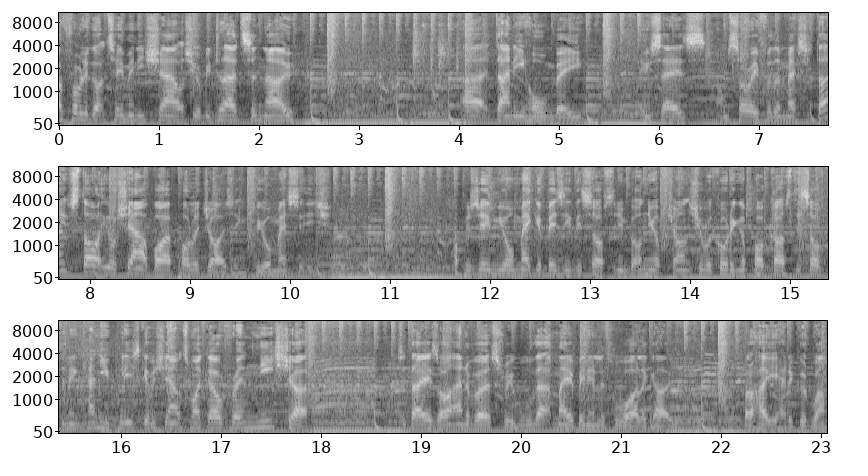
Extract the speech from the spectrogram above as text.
I've probably got too many shouts, you'll be glad to know. Uh, Danny Hornby, who says, I'm sorry for the message. Don't start your shout by apologising for your message. I presume you're mega busy this afternoon, but on the off chance you're recording a podcast this afternoon, can you please give a shout to my girlfriend Nisha? Today is our anniversary. Well, that may have been a little while ago, but I hope you had a good one.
